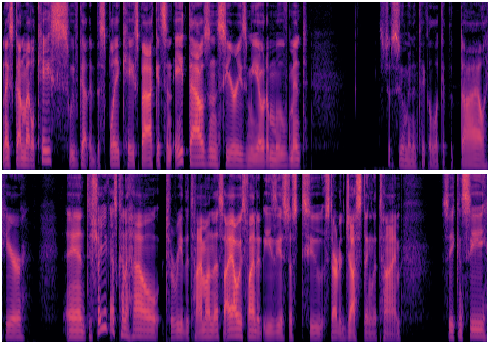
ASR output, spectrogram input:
Nice gunmetal case. We've got a display case back. It's an 8000 series Miyota movement. Let's just zoom in and take a look at the dial here. And to show you guys kind of how to read the time on this, I always find it easiest just to start adjusting the time. So you can see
